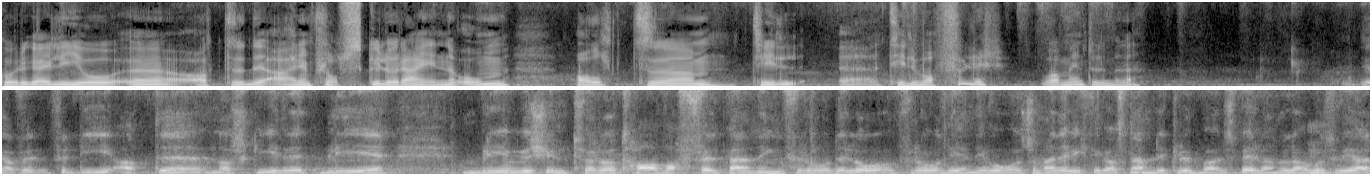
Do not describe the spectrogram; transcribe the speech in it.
Kåre Geilio, at det er en floskel å regne om alt til, til vafler. Hva mente du med det? Ja, for, fordi at uh, norsk idrett blir, blir beskyldt for å ta vaffelpanning fra det, fra det nivået som er det viktigste, nemlig klubber, spillende lag osv. Ja,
